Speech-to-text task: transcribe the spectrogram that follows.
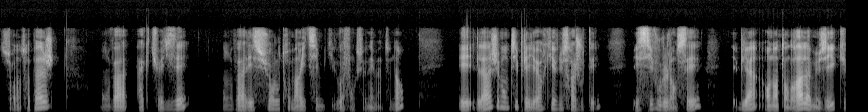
sur notre page on va actualiser, on va aller sur l'outre maritime qui doit fonctionner maintenant. Et là, j'ai mon petit player qui est venu se rajouter. Et si vous le lancez, eh bien, on entendra la musique.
